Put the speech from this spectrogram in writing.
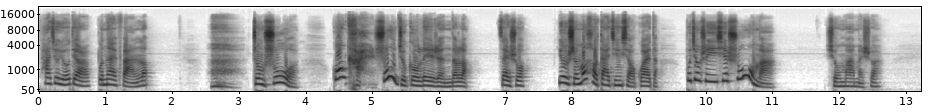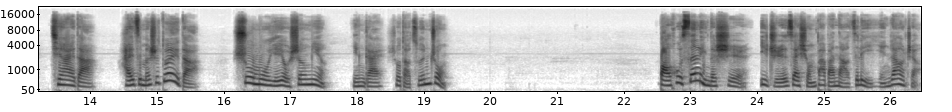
他就有点不耐烦了。啊，种树，光砍树就够累人的了。再说，有什么好大惊小怪的？不就是一些树吗？熊妈妈说：“亲爱的，孩子们是对的，树木也有生命，应该受到尊重。”保护森林的事一直在熊爸爸脑子里萦绕着。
